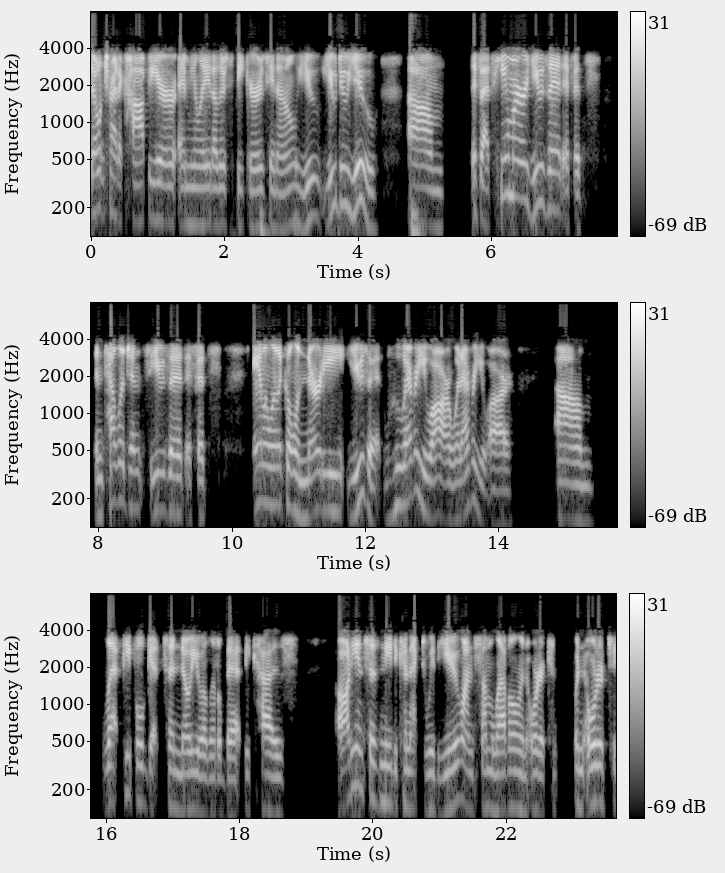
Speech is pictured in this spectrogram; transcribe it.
Don't try to copy or emulate other speakers. You know, you you do you. Um, if that's humor, use it. If it's intelligence, use it. If it's analytical and nerdy, use it. Whoever you are, whatever you are, um, let people get to know you a little bit because audiences need to connect with you on some level in order in order to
